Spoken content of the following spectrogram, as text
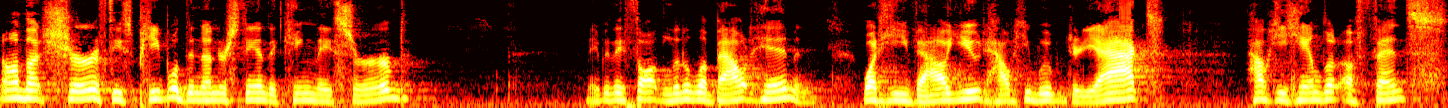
Now, I'm not sure if these people didn't understand the king they served. Maybe they thought little about him and what he valued, how he would react, how he handled offense.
